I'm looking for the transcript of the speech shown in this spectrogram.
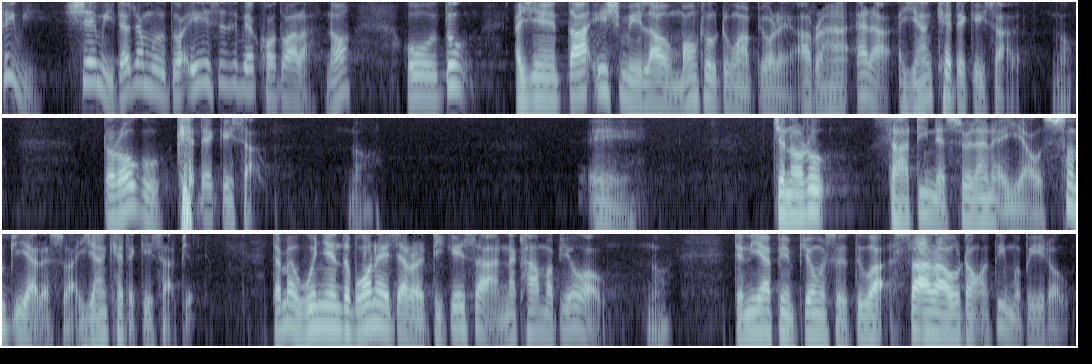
သိပြီရှင်းပြီဒါကြောင့်မို့လို့ तू အေးစစ်စစ်ပဲခေါ်သွားတာနော်ဟိုသူအရင်သားဣရှမေလကိုမောင်းထုတ်တုန်းကပြောတယ်အာဗြဟံအဲ့ဒါအရန်ခက်တဲ့ကိစ္စလေနော် တော်တော်ကိုခက်တဲ့ကိစ္စနော်အေးကျွန်တော်တို့ဇာတိနဲ့ဆွဲလန်းတဲ့အရာကိုစွန့်ပြရတယ်ဆိုတာအရန်ခက်တဲ့ကိစ္စဖြစ်တယ်။ဒါပေမဲ့ဝိညာဉ်သဘောနဲ့ကြတော့ဒီကိစ္စကနှခါမပြောအောင်နော်။တနည်းအားဖြင့်ပြောမဆို तू ကစာရာကိုတောင်အတိမပေးတော့ဘူး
